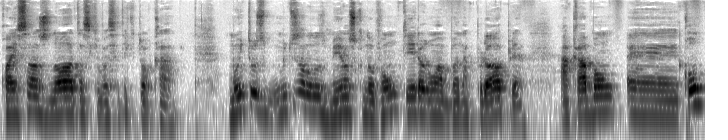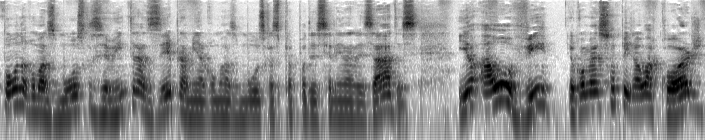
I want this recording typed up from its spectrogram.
quais são as notas que você tem que tocar. Muitos, muitos alunos meus, quando vão ter alguma banda própria, acabam é, compondo algumas músicas e vêm trazer para mim algumas músicas para poder serem analisadas. E ao ouvir, eu começo a pegar o acorde,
